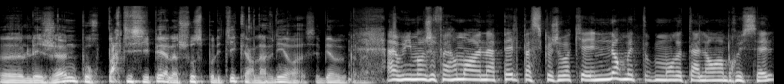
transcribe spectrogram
euh, les jeunes, pour participer à la chose politique, car l'avenir, c'est bien eux quand même. Ah oui, moi je fais vraiment un appel parce que je vois qu'il y a énormément de talent à Bruxelles.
